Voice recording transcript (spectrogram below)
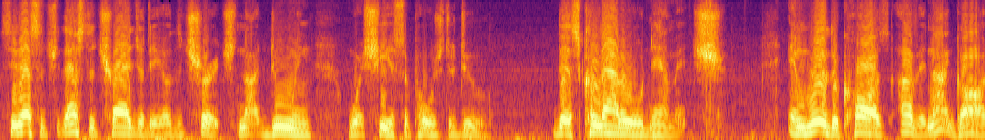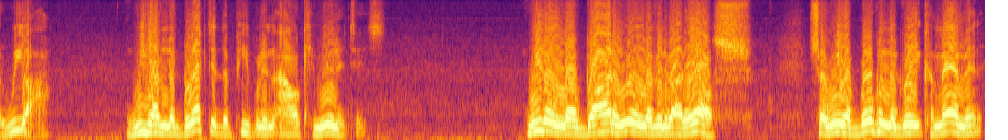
See, that's the, that's the tragedy of the church not doing what she is supposed to do. There's collateral damage, and we're the cause of it, not God. We are. We have neglected the people in our communities. We don't love God and we don't love anybody else. So we have broken the great commandment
